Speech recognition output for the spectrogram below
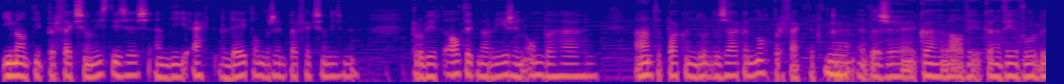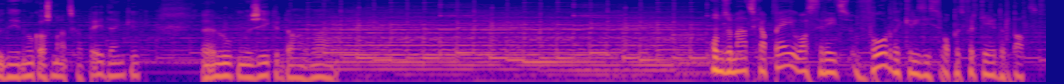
Iemand die perfectionistisch is en die echt lijdt onder zijn perfectionisme, probeert altijd maar weer zijn onbehagen aan te pakken door de zaken nog perfecter te doen. Ja. Dus uh, kunnen wel veel, kunnen veel voorbeelden nemen, ook als maatschappij, denk ik. Uh, lopen we zeker dat gevaar. Onze maatschappij was reeds voor de crisis op het verkeerde pad.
